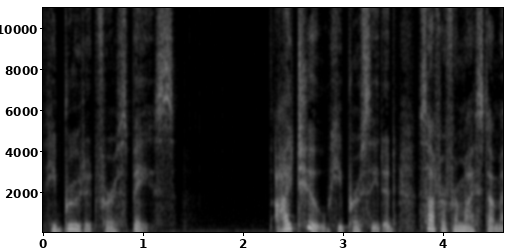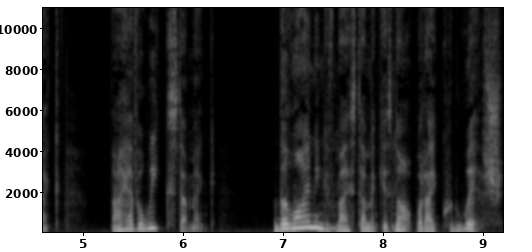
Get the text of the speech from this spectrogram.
He brooded for a space. I, too, he proceeded, suffer from my stomach. I have a weak stomach. The lining of my stomach is not what I could wish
